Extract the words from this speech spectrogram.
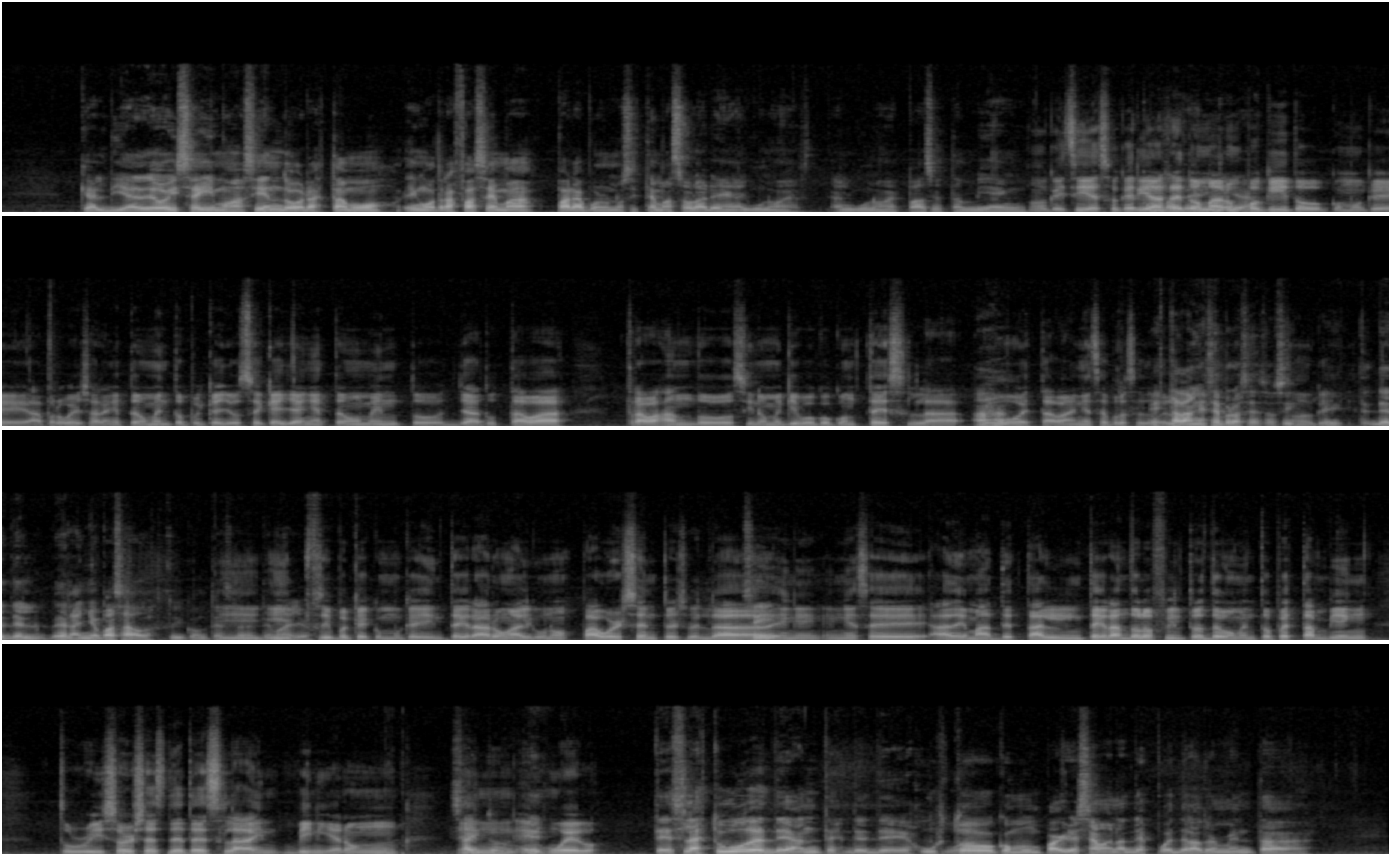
que al día de hoy seguimos haciendo. Ahora estamos en otra fase más para poner unos sistemas solares en algunos, algunos espacios también. Ok, sí, eso quería retomar un poquito, como que aprovechar en este momento, porque yo sé que ya en este momento ya tú estabas trabajando, si no me equivoco, con Tesla Ajá. o estaba en ese proceso. ¿verdad? Estaba en ese proceso, sí. Este, Desde el del año pasado estoy con Tesla, Y, desde y mayo. sí, porque como que integraron algunos power centers, ¿verdad? Sí. En, en- ese, además de estar integrando los filtros, de momento pues también tus resources de Tesla in- vinieron Exacto. en, en Eh, juego. Tesla estuvo desde antes, desde justo Wow. como un par de semanas después de la tormenta,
